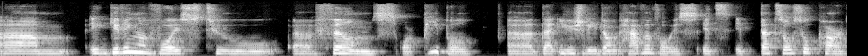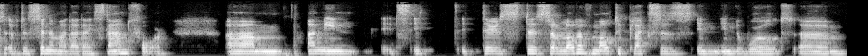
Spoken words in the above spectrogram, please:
um, giving a voice to uh, films or people uh, that usually don't have a voice. It's it that's also part of the cinema that I stand for. Um, I mean, it's it, it, There's there's a lot of multiplexes in in the world. Um,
